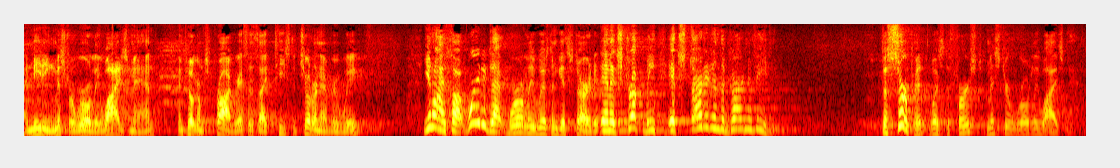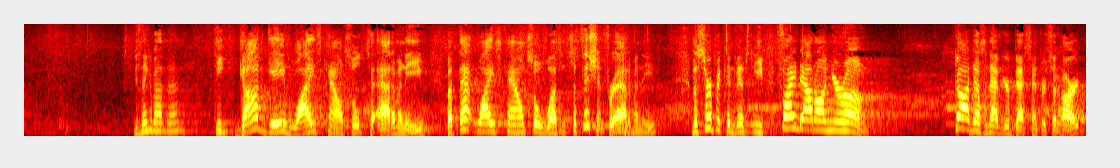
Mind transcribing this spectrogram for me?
and meeting Mr. Worldly Wise Man in Pilgrim's Progress as I teach the children every week. You know, I thought, where did that worldly wisdom get started? And it struck me, it started in the Garden of Eden. The serpent was the first Mr. Worldly Wise Man. Do you think about that? He, God gave wise counsel to Adam and Eve, but that wise counsel wasn't sufficient for Adam and Eve. The serpent convinced Eve, find out on your own. God doesn't have your best interest at heart.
